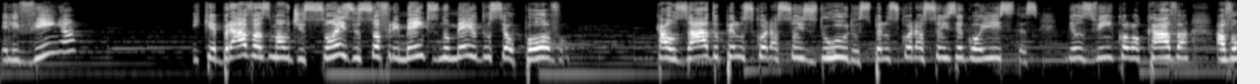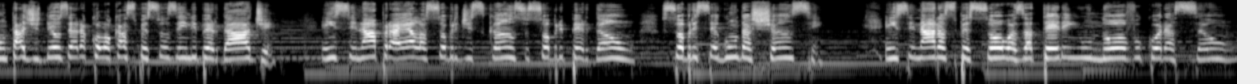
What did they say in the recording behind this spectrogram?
Ele vinha e quebrava as maldições e os sofrimentos no meio do seu povo causado pelos corações duros, pelos corações egoístas. Deus vinha e colocava, a vontade de Deus era colocar as pessoas em liberdade, ensinar para elas sobre descanso, sobre perdão, sobre segunda chance, ensinar as pessoas a terem um novo coração.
